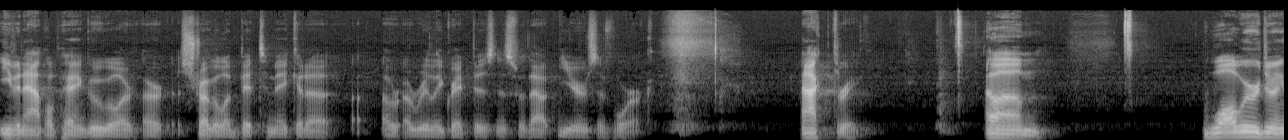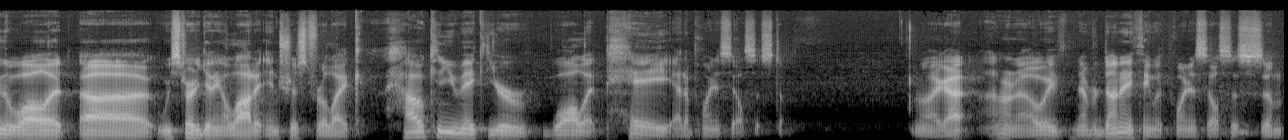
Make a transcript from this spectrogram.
even Apple Pay and Google are, are struggle a bit to make it a, a, a, really great business without years of work. Act three. Um, while we were doing the wallet, uh, we started getting a lot of interest for like, how can you make your wallet pay at a point of sale system? Like, I, I don't know, we've never done anything with point of sale system.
